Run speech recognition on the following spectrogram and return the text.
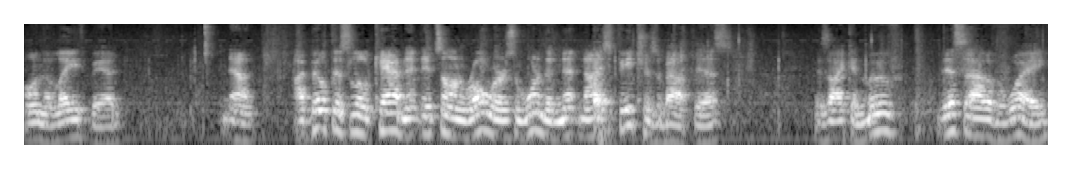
on the lathe bed. Now, I built this little cabinet. It's on rollers, and one of the nice features about this is I can move this out of the way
